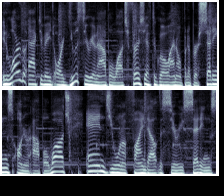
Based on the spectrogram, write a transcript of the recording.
In order to activate or use Siri on Apple Watch, first you have to go and open up your settings on your Apple Watch and you want to find out the Siri settings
